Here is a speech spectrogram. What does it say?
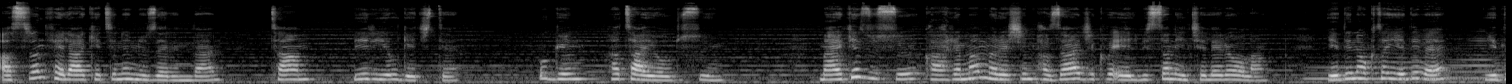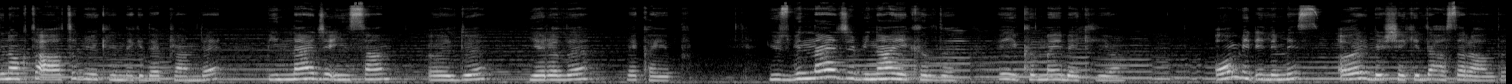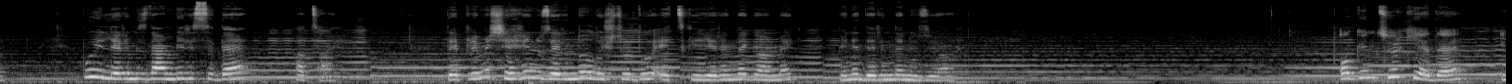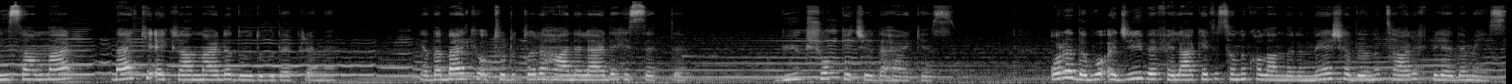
Asrın felaketinin üzerinden tam bir yıl geçti. Bugün Hatay yolcusuyum. Merkez üssü Kahramanmaraş'ın Pazarcık ve Elbistan ilçeleri olan 7.7 ve 7.6 büyüklüğündeki depremde binlerce insan öldü, yaralı ve kayıp. Yüz binlerce bina yıkıldı ve yıkılmayı bekliyor. 11 ilimiz ağır bir şekilde hasar aldı. Bu illerimizden birisi de Hatay. Depremin şehrin üzerinde oluşturduğu etkiyi yerinde görmek beni derinden üzüyor. O gün Türkiye'de insanlar belki ekranlarda duydu bu depremi ya da belki oturdukları hanelerde hissetti. Büyük şok geçirdi herkes. Orada bu acıyı ve felaketi tanık olanların ne yaşadığını tarif bile edemeyiz.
